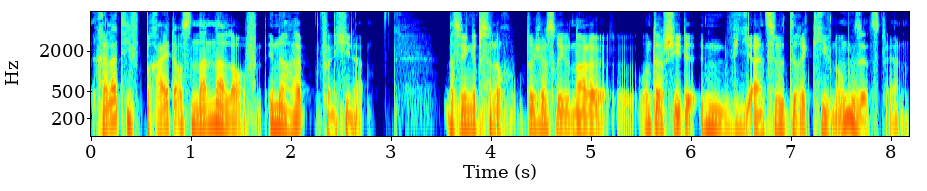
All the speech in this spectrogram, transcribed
relativ breit auseinanderlaufen innerhalb von China. Deswegen gibt es dann auch durchaus regionale äh, Unterschiede in wie einzelne Direktiven umgesetzt werden.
